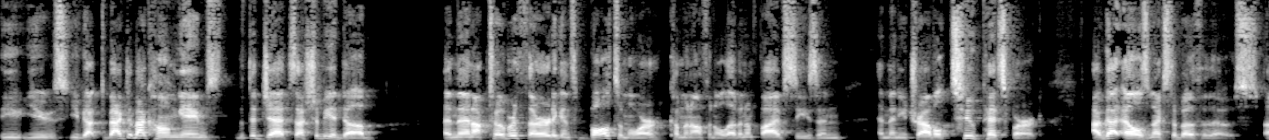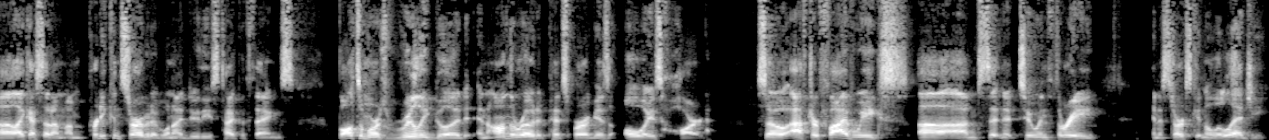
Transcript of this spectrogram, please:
you use you've got back to back home games with the Jets. That should be a dub. And then October 3rd against Baltimore, coming off an 11 and 5 season. And then you travel to Pittsburgh. I've got L's next to both of those. Uh, like I said, I'm, I'm pretty conservative when I do these type of things. Baltimore is really good, and on the road at Pittsburgh is always hard. So after five weeks, uh, I'm sitting at two and three, and it starts getting a little edgy.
